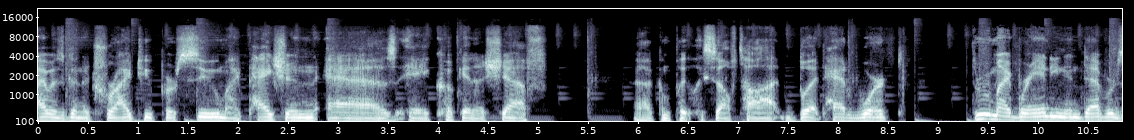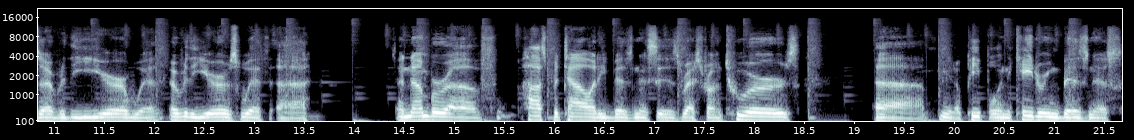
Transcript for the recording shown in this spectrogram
I was going to try to pursue my passion as a cook and a chef uh, completely self-taught, but had worked through my branding endeavors over the year with over the years with uh, a number of hospitality businesses, restaurateurs, uh, you know, people in the catering business,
